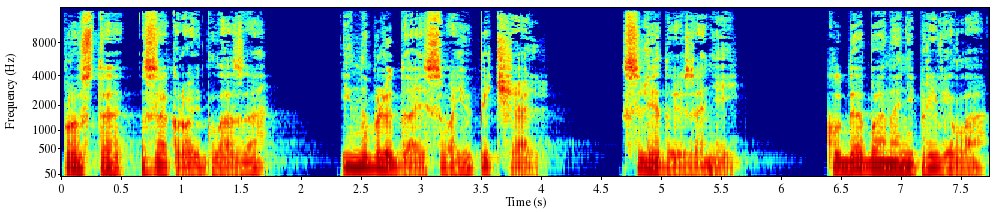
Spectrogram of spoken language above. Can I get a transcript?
Просто закрой глаза и наблюдай свою печаль. Следуй за ней. Куда бы она ни привела,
